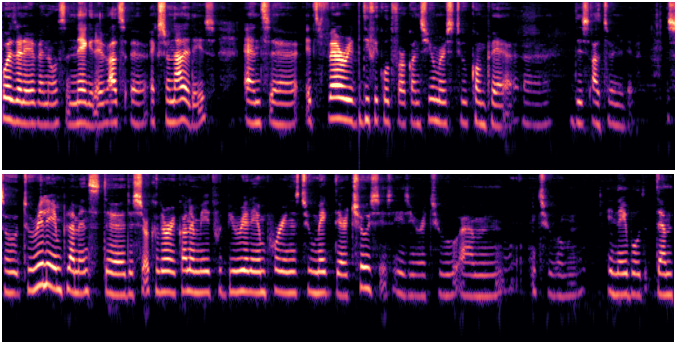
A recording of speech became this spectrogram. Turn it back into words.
positive and also negative uh, externalities and uh, it's very difficult for consumers to compare uh, this alternative. So to really implement the, the circular economy, it would be really important to make their choices easier, to, um, to um, enable them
